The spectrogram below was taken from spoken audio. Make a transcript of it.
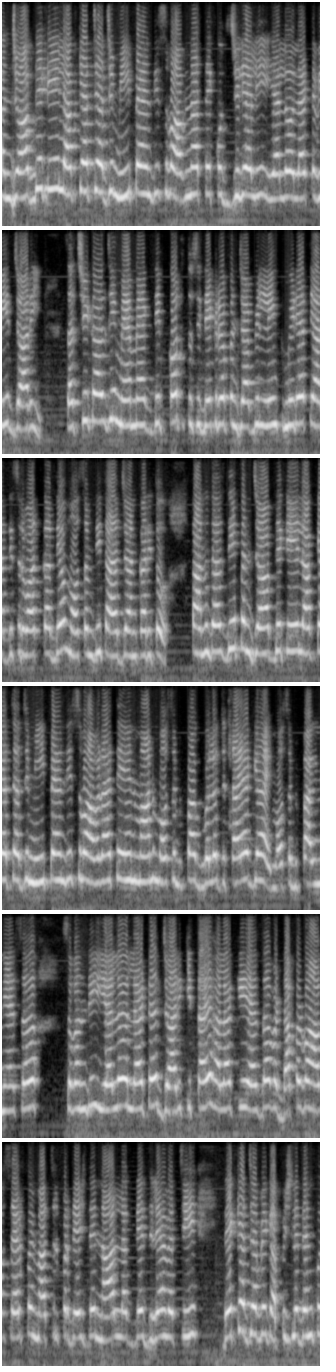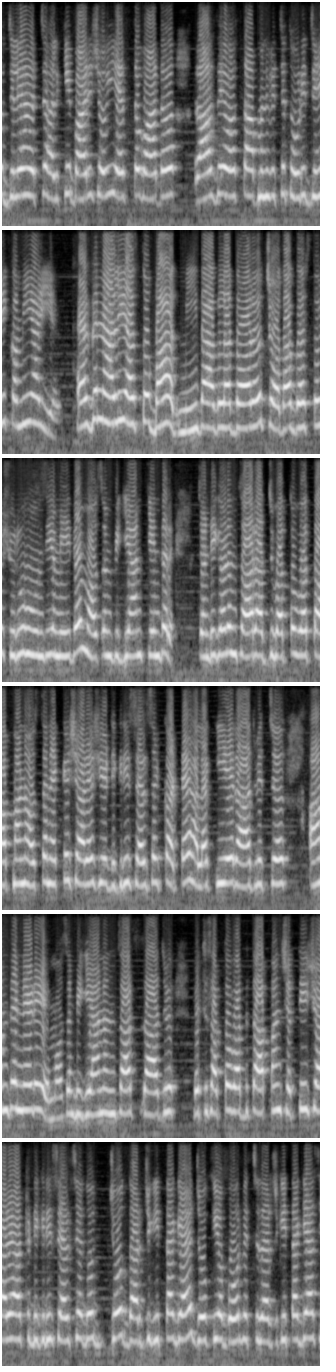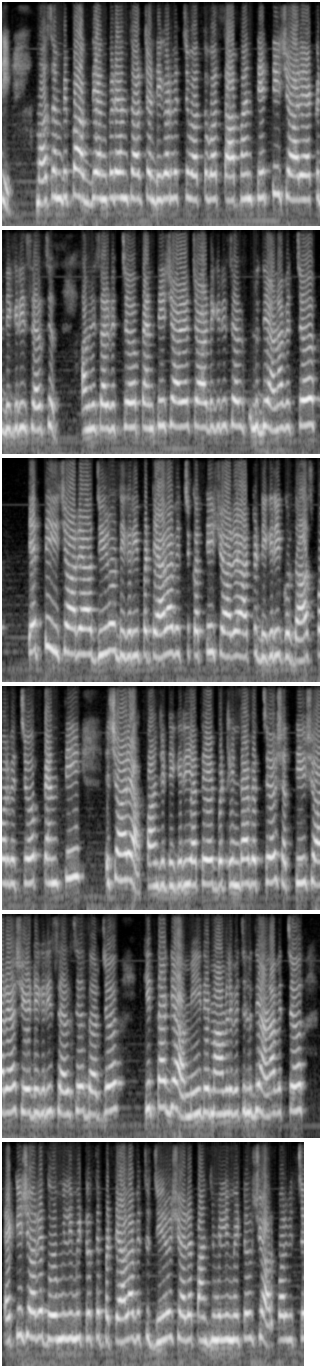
ਪੰਜਾਬ ਦੇ ਕਈ ਇਲਾਕਿਆਂ 'ਚ ਅੱਜ ਮੀਂਹ ਪੈਣ ਦੀ ਸੰਭਾਵਨਾ ਤੇ ਕੁਝ ਜ਼ਿਲ੍ਹਿਆਂ ਲਈ ਯੈਲੋ ਅਲਰਟ ਵੀ ਜਾਰੀ। ਸਤਿ ਸ਼੍ਰੀ ਅਕਾਲ ਜੀ, ਮੈਂ ਮੈਗਦੀਪ ਕੌਰ, ਤੁਸੀਂ ਦੇਖ ਰਹੇ ਹੋ ਪੰਜਾਬੀ ਲਿੰਕ ਮੀਡੀਆ ਤੇ ਅੱਜ ਦੀ ਸ਼ੁਰੂਆਤ ਕਰਦੇ ਹਾਂ ਮੌਸਮ ਦੀ ਤਾਜ਼ਾ ਜਾਣਕਾਰੀ ਤੋਂ। ਤੁਹਾਨੂੰ ਦੱਸ ਦਈਏ, ਪੰਜਾਬ ਦੇ ਕਈ ਇਲਾਕਿਆਂ 'ਚ ਅੱਜ ਮੀਂਹ ਪੈਣ ਦੀ ਸੰਭਾਵਨਾ ਹੈ ਤੇ ਅਨੁਮਾਨ ਮੌਸਮ ਵਿਭਾਗ ਵੱਲੋਂ ਜਤਾਇਆ ਗਿਆ ਹੈ। ਮੌਸਮ ਵਿਭਾਗ ਨੇ ਇਸ ਸਬੰਧੀ ਯੈਲੋ ਅਲਰਟ ਜਾਰੀ ਕੀਤਾ ਹੈ। ਹਾਲਾਂਕਿ ਇਸ ਦਾ ਵੱਡਾ ਪ੍ਰਭਾਵ ਸਿਰਫ ਹਿਮਾਚਲ ਪ੍ਰਦੇਸ਼ ਦੇ ਨਾਲ ਲੱਗਦੇ ਜ਼ਿਲ੍ਹਿਆਂ ਵਿੱਚ ਹੀ ਦੇਖਿਆ ਜਾਵੇਗਾ। ਪਿਛਲੇ ਦਿਨ ਕੁਝ ਜ਼ਿਲ੍ਹਿਆਂ ਵਿੱਚ ਹਲਕੀ ਬਾਰਿਸ਼ ਹੋਈ। ਇਸ ਤੋਂ ਬਾਅਦ ਰਾਜ ਦੇ ਔਸਤ ਤਾਪਮਾਨ ਵਿੱਚ ਥੋੜੀ ਜਿਹੀ ਕਮੀ ਆਈ ਹੈ। ਇਸ ਦੇ ਨਾਲ ਹੀ ਅੱਜ ਤੋਂ ਬਾਅਦ ਮੀਂਹ ਦਾ ਅਗਲਾ ਦੌਰ 14 ਅਗਸਤ ਤੋਂ ਸ਼ੁਰੂ ਹੋਣ ਦੀ ਉਮੀਦ ਹੈ। ਮੌਸਮ ਵਿਗਿਆਨ ਕੇਂਦਰ ਚੰਡੀਗੜ੍ਹ ਅਨੁਸਾਰ ਅੱਜ ਵੱਧ ਤੋਂ ਵੱਧ ਤਾਪਮਾਨ ਔਸਤਨ 1.6 ਡਿਗਰੀ ਸੈਲਸੀਅਸ ਘੱਟ ਹੈ। ਹਾਲਾਂਕਿ ਇਹ ਰਾਜ ਵਿੱਚ ਆਮ ਦੇ ਨੇੜੇ ਹੈ ਮੌਸਮ ਵਿਗਿਆਨ ਅਨੁਸਾਰ ਰਾਜ ਵਿੱਚ ਸਭ ਤੋਂ ਵੱਧ ਤਾਪਮਾਨ 36.8 ਡਿਗਰੀ ਸੈਲਸੀਅਸ ਜੋ- ਜੋ ਦਰਜ ਕੀਤਾ ਗਿਆ ਹੈ, ਜੋ ਕਿ ਅਬੋਰ ਵਿੱਚ ਦਰਜ ਕੀਤਾ ਗਿਆ ਸੀ। ਮੌਸਮ ਵਿਭਾਗ ਦੇ ਅੰਕੜੇ ਅਨੁਸਾਰ ਚੰਡੀਗੜ੍ਹ ਵਿੱਚ ਵੱਧ ਤੋਂ ਵੱਧ ਤਾਪਮਾਨ 33.1 ਡਿਗਰੀ ਸੈਲਸੀਅਸ, ਅੰਮ੍ਰਿਤਸਰ ਵਿੱਚ 35.4 ਡਿਗਰੀ ਸੈਲਸੀਅਸ ਲੁਧਿਆਣਾ ਵਿੱਚ 33.0 ਡਿਗਰੀ ਪਟਿਆਲਾ ਵਿੱਚ 31.8 ਡਿਗਰੀ ਗੁਰਦਾਸਪੁਰ ਵਿੱਚ 35.5 ਡਿਗਰੀ ਅਤੇ ਬਠਿੰਡਾ ਵਿੱਚ 36.6 ਡਿਗਰੀ ਸੈਲਸੀਅਸ ਦਰਜ ਕੀਤਾ ਗਿਆ। ਮੀਂਹ ਦੇ ਮਾਮਲੇ ਵਿੱਚ ਲੁਧਿਆਣਾ ਵਿੱਚ 1.2 ਮਿਲੀਮੀਟਰ ਤੇ ਪਟਿਆਲਾ ਵਿੱਚ 0.5 ਮਿਲੀਮੀਟਰ, ਹੁਸ਼ਿਆਰਪੁਰ ਵਿੱਚ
